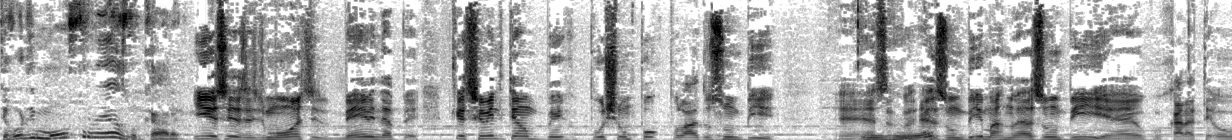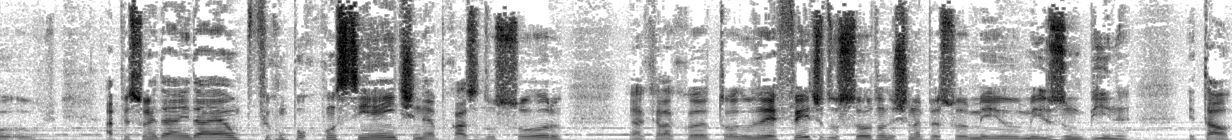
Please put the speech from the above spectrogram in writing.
Terror de monstro mesmo, cara. Isso, isso, de monstro, bem. Né, porque esse filme ele tem um, puxa um pouco pro lado do zumbi. É, uhum. é, zumbi, mas não é zumbi. É, o cara tem, o, a pessoa ainda, ainda é um, fica um pouco consciente, né, por causa do soro, aquela coisa toda. Os efeitos do soro estão deixando a pessoa meio, meio zumbi, né? E tal.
